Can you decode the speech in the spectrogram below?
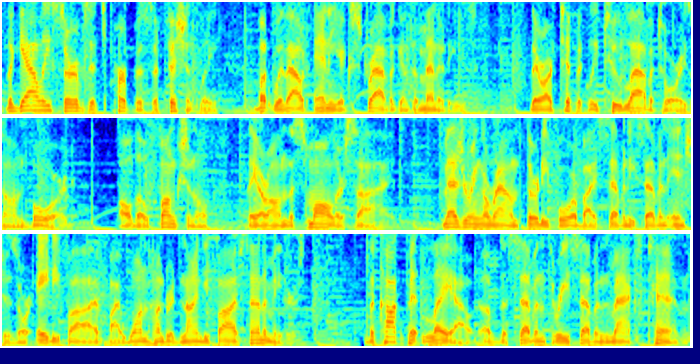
the galley serves its purpose efficiently, but without any extravagant amenities. There are typically two lavatories on board, Although functional, they are on the smaller side, measuring around 34 by 77 inches or 85 by 195 centimeters. The cockpit layout of the 737 MAX 10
